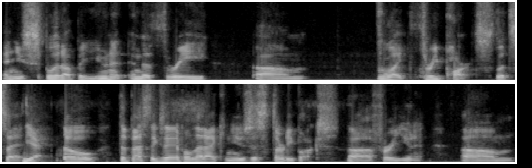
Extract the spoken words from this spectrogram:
and you split up a unit into three, um, like three parts. Let's say. Yeah. So the best example that I can use is thirty bucks uh, for a unit. Um,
